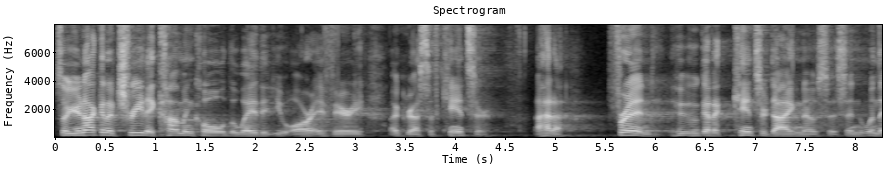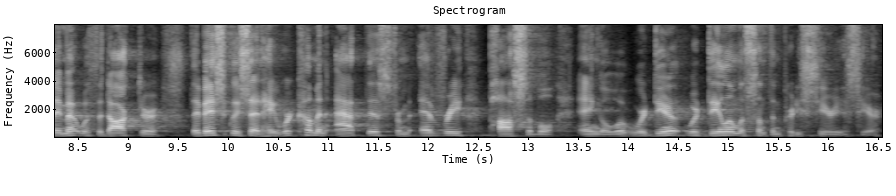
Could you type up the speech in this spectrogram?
So you're not going to treat a common cold the way that you are a very aggressive cancer. I had a friend who got a cancer diagnosis, and when they met with the doctor, they basically said, Hey, we're coming at this from every possible angle. We're, de- we're dealing with something pretty serious here.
